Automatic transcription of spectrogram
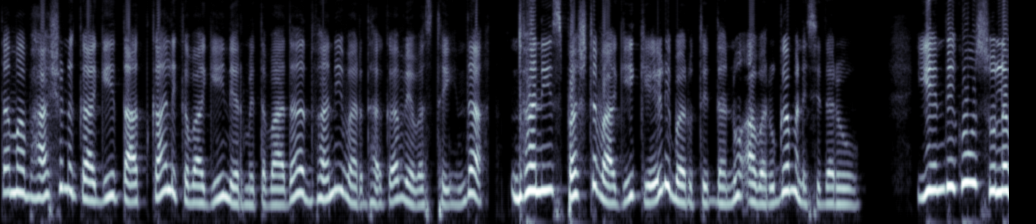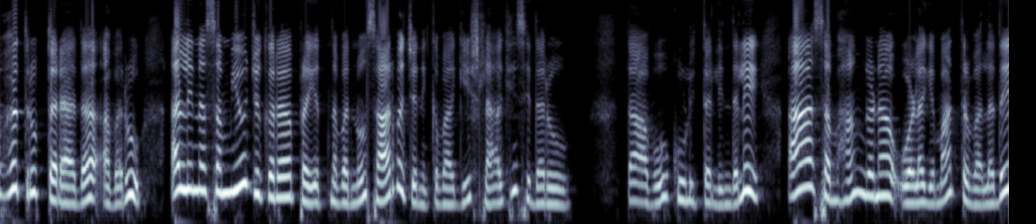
ತಮ್ಮ ಭಾಷಣಕ್ಕಾಗಿ ತಾತ್ಕಾಲಿಕವಾಗಿ ನಿರ್ಮಿತವಾದ ಧ್ವನಿವರ್ಧಕ ವ್ಯವಸ್ಥೆಯಿಂದ ಧ್ವನಿ ಸ್ಪಷ್ಟವಾಗಿ ಕೇಳಿಬರುತ್ತಿದ್ದನ್ನು ಅವರು ಗಮನಿಸಿದರು. ಎಂದಿಗೂ ಸುಲಭ ತೃಪ್ತರಾದ ಅವರು ಅಲ್ಲಿನ ಸಂಯೋಜಕರ ಪ್ರಯತ್ನವನ್ನು ಸಾರ್ವಜನಿಕವಾಗಿ ಶ್ಲಾಘಿಸಿದರು. ತಾವು ಕುಳಿತಲ್ಲಿಂದಲೇ ಆ ಸಭಾಂಗಣ ಒಳಗೆ ಮಾತ್ರವಲ್ಲದೆ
